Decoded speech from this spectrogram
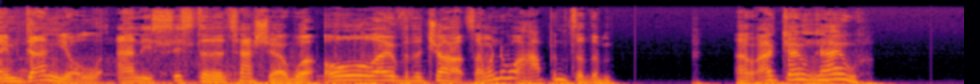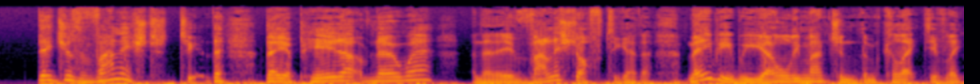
time, Daniel and his sister Natasha were all over the charts. I wonder what happened to them. I, I don't know they just vanished. They, they appeared out of nowhere and then they vanished off together. Maybe we all imagined them collectively.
